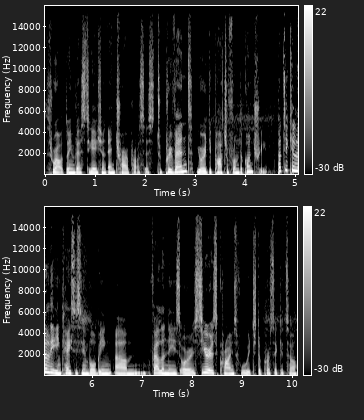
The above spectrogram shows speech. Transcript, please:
throughout the investigation and trial process to prevent your departure from the country, particularly in cases involving um, felonies or serious crimes for which the prosecutor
